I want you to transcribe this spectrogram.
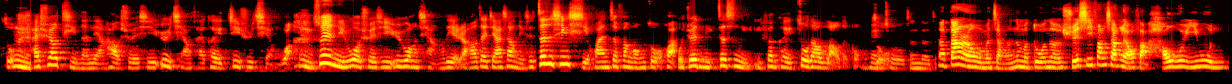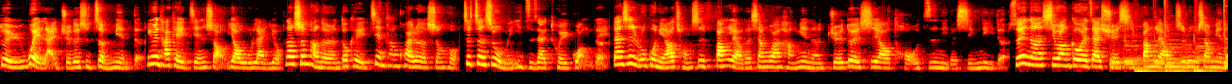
作，嗯还需要体能良好、学习欲强才可以继续前往。嗯所以你如果学习欲望强烈，然后再加上你是真心喜欢这份工作的话，我觉得你这是你一份可以做到老的工作。没错，真的。那当然，我们讲了那么多呢，学习芳香疗法毫无疑问对于未来绝对是正面的，因为它可以减少药物滥用，让身旁的人都可以健康快乐的生活，这正是我们一直在推广的。但是如果你要从事芳疗的相关行业呢，绝对是要投资你的心力的。所以呢，希望各位在学习芳疗之路上面呢，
